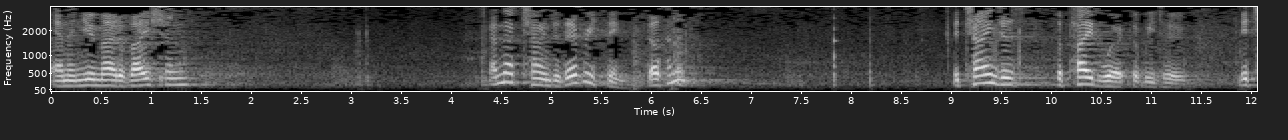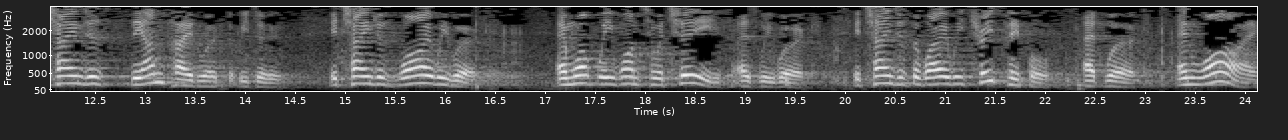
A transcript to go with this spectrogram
and a new motivation. And that changes everything, doesn't it? It changes the paid work that we do. It changes the unpaid work that we do. It changes why we work and what we want to achieve as we work. It changes the way we treat people at work and why.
